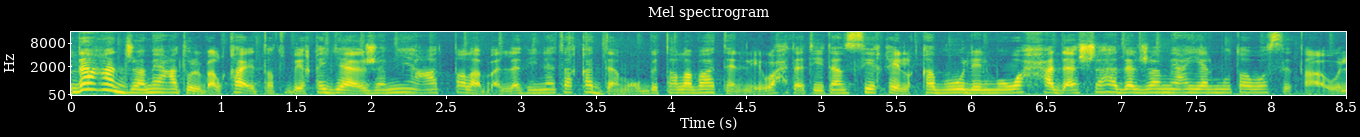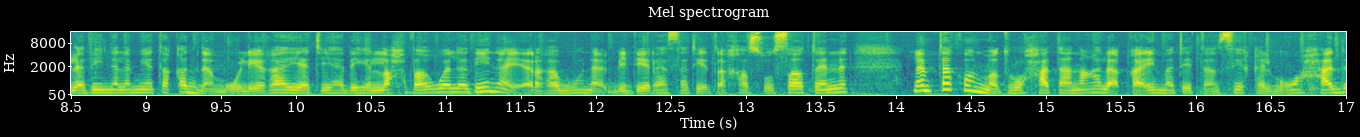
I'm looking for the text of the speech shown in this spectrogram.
دعت جامعة البلقاء التطبيقية جميع الطلبة الذين تقدموا بطلبات لوحدة تنسيق القبول الموحد الشهادة الجامعية المتوسطة والذين لم يتقدموا لغاية هذه اللحظة والذين يرغبون بدراسة تخصصات لم تكن مطروحة على قائمة التنسيق الموحد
